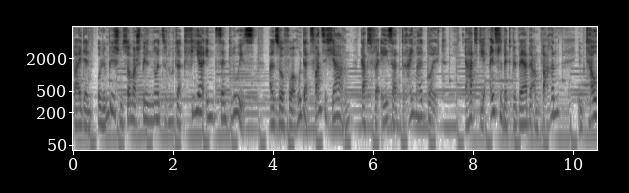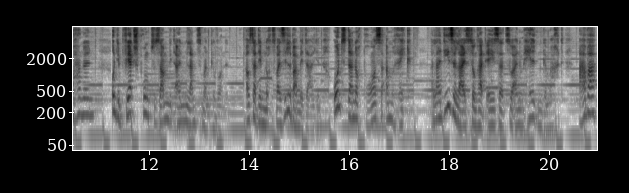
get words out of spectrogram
Bei den Olympischen Sommerspielen 1904 in St. Louis, also vor 120 Jahren, gab es für Azer dreimal Gold. Er hat die Einzelwettbewerbe am Barren, im Tauhangeln und im Pferdsprung zusammen mit einem Landsmann gewonnen. Außerdem noch zwei Silbermedaillen und dann noch Bronze am Reck. Allein diese Leistung hat Acer zu einem Helden gemacht. Aber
